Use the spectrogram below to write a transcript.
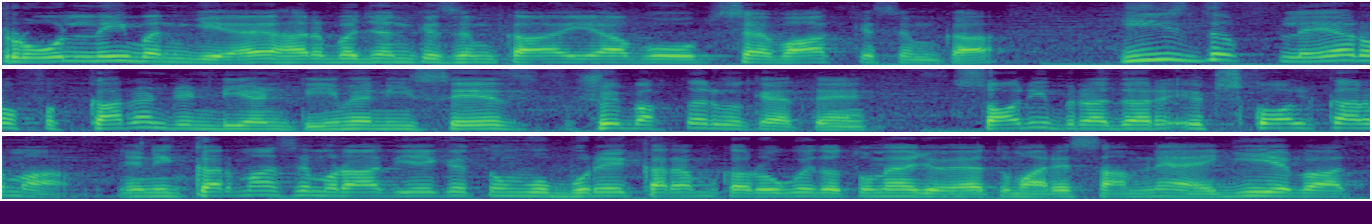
ट्रोल नहीं बन गया है, हरभजन किस्म का या वो सहवाग किस्म का। He is the player of a current Indian team and he says Shoaib Akhtar को कहते हैं sorry brother it's call karma यानी कर्मा से मुराद ये कि तुम वो बुरे कर्म करोगे तो तुम्हें जो है तुम्हारे सामने आएगी ये बात।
